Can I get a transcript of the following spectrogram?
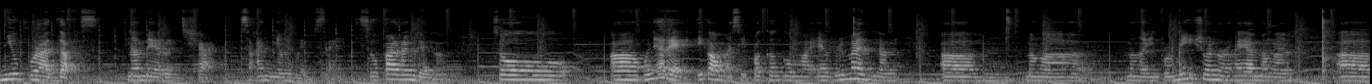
new products na meron siya sa kanyang website. So, parang gano'n. So, uh, kunyari, ikaw masipag kang gumawa every month ng um, mga mga information or kaya mga uh,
